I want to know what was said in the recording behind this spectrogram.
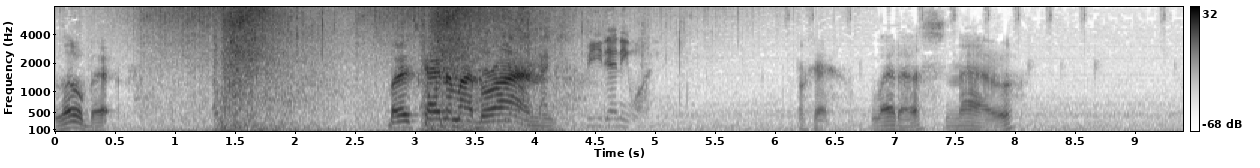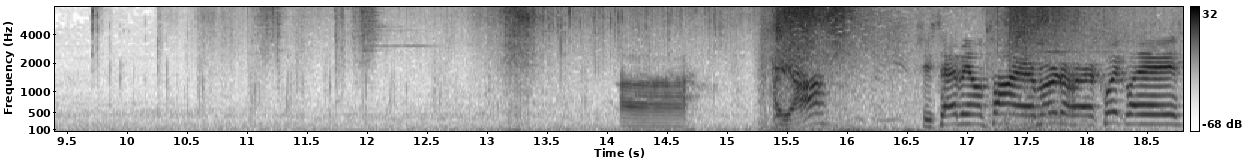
little bit. But it's kind of my brand. Beat anyone. Okay, let us now. Uh, hiya? She set me on fire! Murder her, quickly!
